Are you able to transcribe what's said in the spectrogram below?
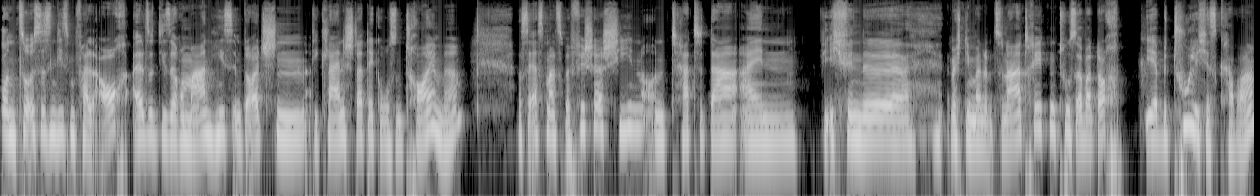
Und so ist es in diesem Fall auch. Also dieser Roman hieß im Deutschen Die kleine Stadt der großen Träume. Das erstmals bei Fischer erschien und hatte da ein, wie ich finde, möchte niemandem zu nahe treten, tu es aber doch eher betuliches Cover.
